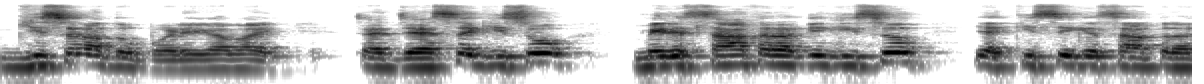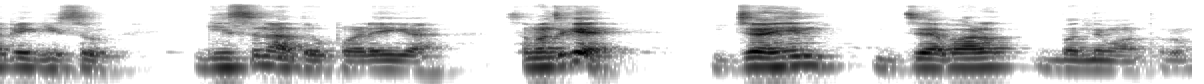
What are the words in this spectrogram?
घिसना तो पड़ेगा भाई। चाहे जैसे घिसो, मेरे साथ रह के घिसो या किसी के साथ रह के घिसो, घिसना तो पड़ेगा। समझ गए? जय हिंद जय भारत वंदे मातरम।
